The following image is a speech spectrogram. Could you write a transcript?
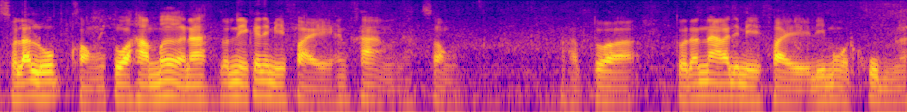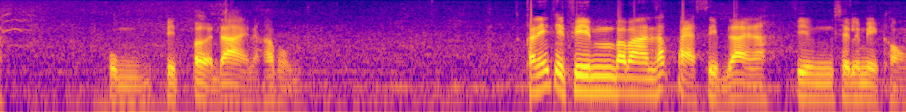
โซลารูปของตัว Hammer นะตัวนี้ก็จะมีไฟข้างๆนะส่องนะครับตัวตัวด้านหน้าก็จะมีไฟรีโมทคุมนะ คุมปิดเปิดได้นะครับผมคันนี้ติดฟิล์มประมาณสัก 80 ได้นะ ฟิล์มเซรามิกของ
